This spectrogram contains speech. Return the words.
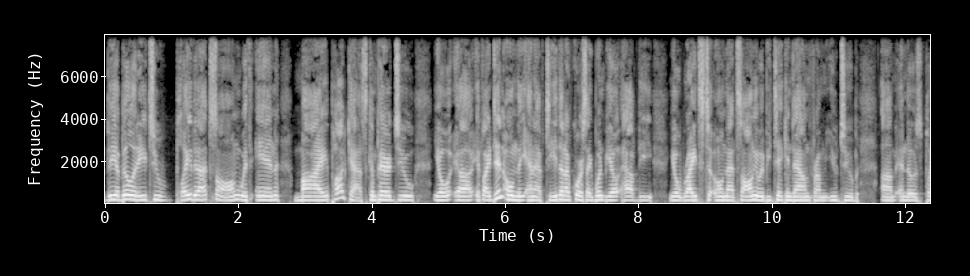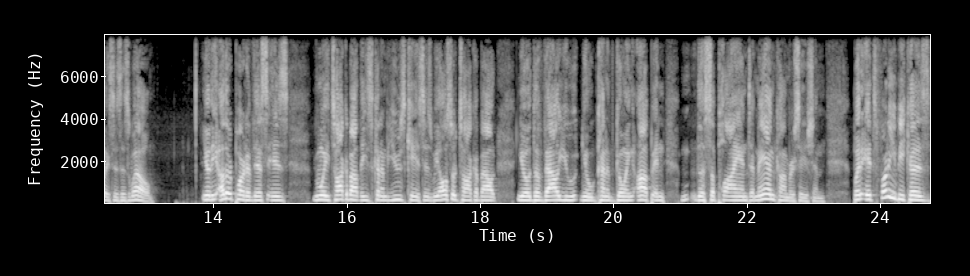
the ability to play that song within my podcast compared to, you know, uh, if I didn't own the NFT, then of course I wouldn't be able to have the, you know, rights to own that song. It would be taken down from YouTube um, and those places as well. You know, the other part of this is when we talk about these kind of use cases, we also talk about, you know, the value, you know, kind of going up and the supply and demand conversation. But it's funny because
